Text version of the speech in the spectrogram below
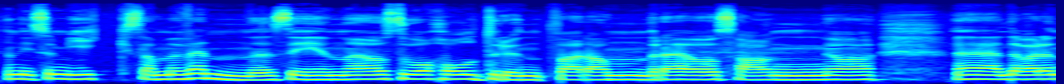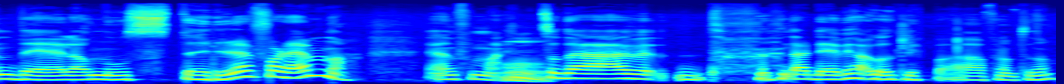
enn de som gikk sammen med vennene sine og sto og holdt rundt hverandre og sang. og eh, Det var en del av noe større for dem da, enn for meg. Mm. Så det er, det er det vi har gått glipp av fram til nå.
